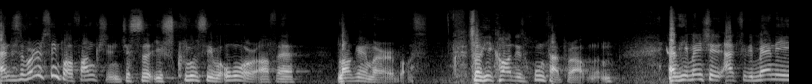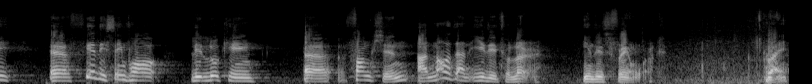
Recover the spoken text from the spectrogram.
and it's a very simple function, just an exclusive OR of uh, log n variables. So he called this junta problem. And he mentioned actually many uh, fairly simply looking uh, function are not that easy to learn in this framework, right?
